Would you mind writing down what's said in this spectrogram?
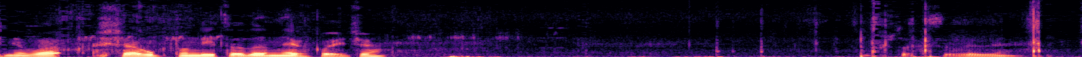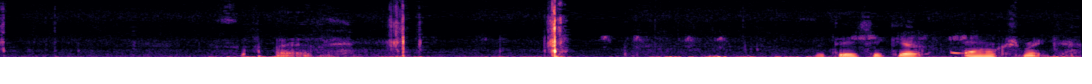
Cineva și-a rupt undița de nerv pe aici. Nu știu dacă se vede. Să vede. Uite aici e chiar un loc șmecher.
